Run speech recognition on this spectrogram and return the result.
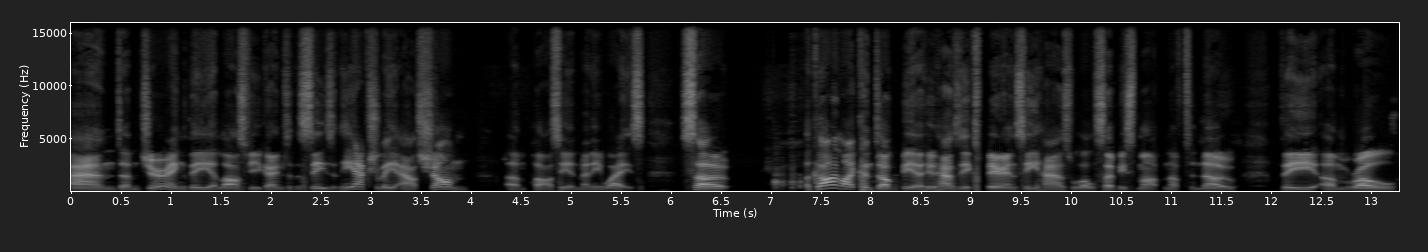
And um, during the uh, last few games of the season, he actually outshone um, Partey in many ways. So, a guy like Kondogbia, who has the experience he has, will also be smart enough to know the um, role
